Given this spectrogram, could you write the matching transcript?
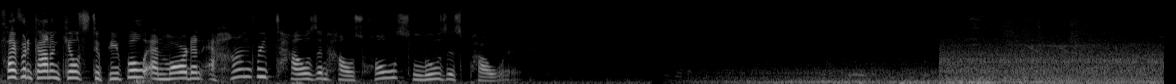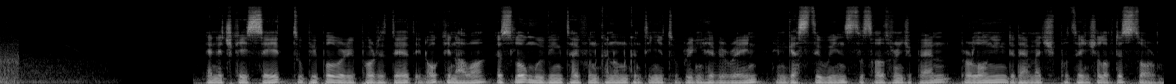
Typhoon Khanun kills two people and more than 100,000 households loses power. NHK said two people were reported dead in Okinawa as slow-moving Typhoon Khanun continued to bring heavy rain and gusty winds to southern Japan, prolonging the damage potential of the storm.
